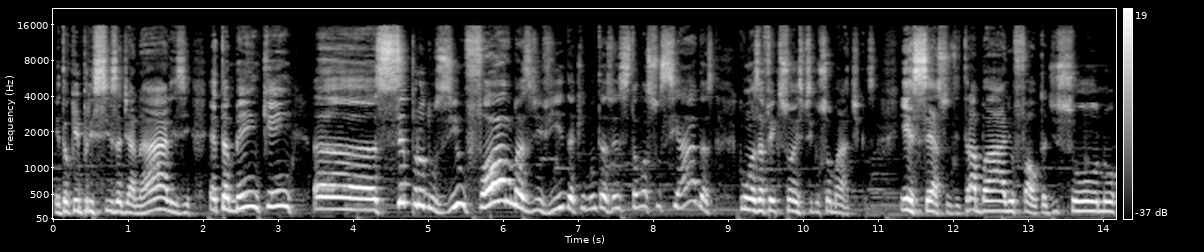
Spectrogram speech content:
Então, quem precisa de análise é também quem uh, se produziu formas de vida que muitas vezes estão associadas com as afecções psicossomáticas. Excesso de trabalho, falta de sono,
